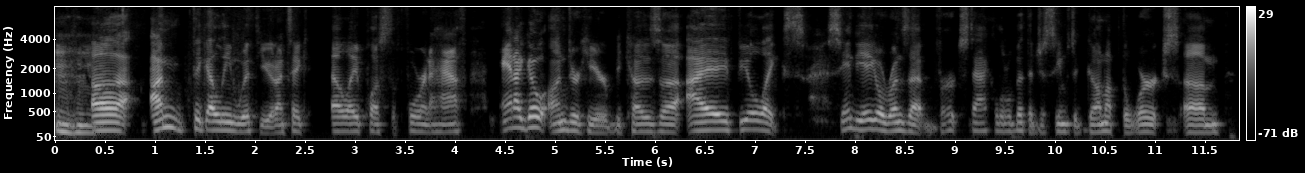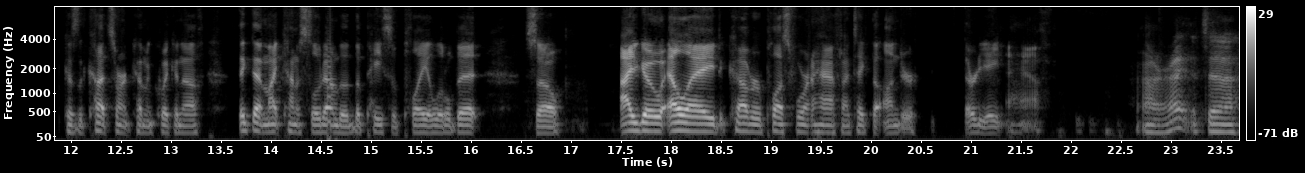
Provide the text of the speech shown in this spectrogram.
Mm-hmm. Uh, I'm think I lean with you and I take LA plus the four and a half, and I go under here because uh, I feel like San Diego runs that vert stack a little bit that just seems to gum up the works um, because the cuts aren't coming quick enough. I think that might kind of slow down the, the pace of play a little bit. So I go LA to cover plus four and a half, and I take the under. 38 and a half. All right. It's a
